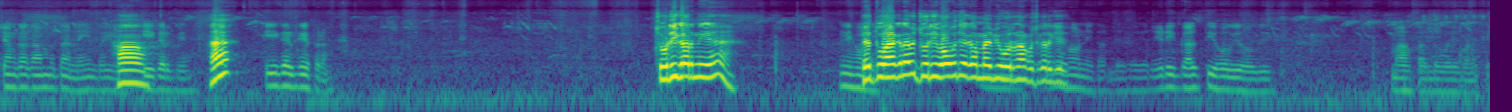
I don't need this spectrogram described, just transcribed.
ਚੰਗਾ ਕੰਮ ਤਾਂ ਨਹੀਂ ਬਈ ਹਾਂ। ਕੀ ਕਰ ਗਏ? ਹੈ? ਕੀ ਕਰ ਗਏ ਫਿਰ? ਚੋਰੀ ਕਰਨੀ ਹੈ? ਨਹੀਂ ਹੁਣ ਫਿਰ ਤੂੰ ਐਂ ਕਹਿੰਦਾ ਵੀ ਚੋਰੀ ਬਹੁਤ ਵਧੀਆ ਕੰਮ ਹੈ ਵੀ ਹੋਰ ਨਾ ਕੁਝ ਕਰਗੇ ਹੁਣ ਨਹੀਂ ਕਰਦੇ ਬਈ ਯਾਰ। ਜਿਹੜੀ ਗਲਤੀ ਹੋ ਗਈ ਹੋ ਗਈ। ਮਾਫ ਕਰ ਦੋ ਬਈ ਬਣ ਕੇ।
